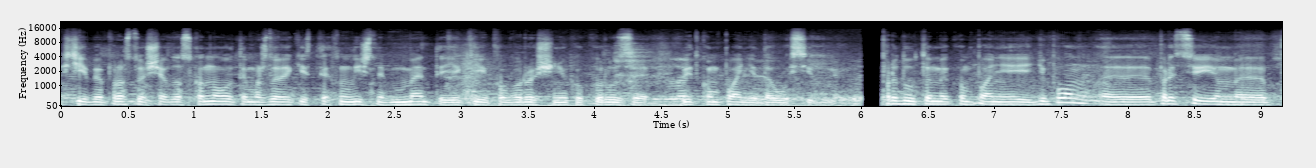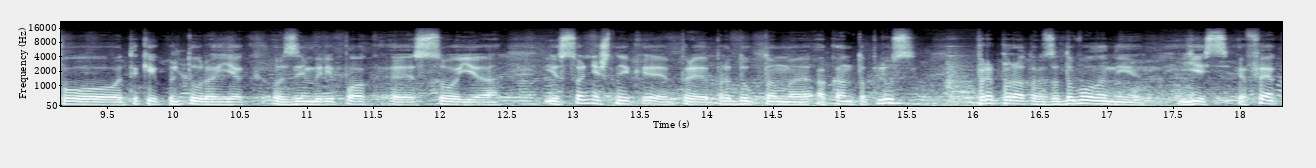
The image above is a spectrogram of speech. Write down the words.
хотів би просто ще вдосконалити, можливо, якісь технологічні моменти, які по вирощенню кукурузи від компанії Даусід. Продуктами компанії Дюпон е, працюємо по таких культурах, як озим ріпак, е, соя і соняшник, е, продуктом Аканто Плюс. Препаратом задоволені, є ефект,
